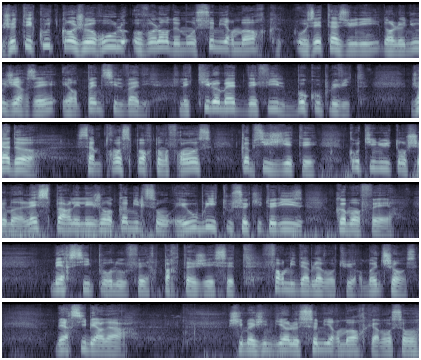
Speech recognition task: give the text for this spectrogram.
Je t'écoute quand je roule au volant de mon semi-remorque aux États-Unis, dans le New Jersey et en Pennsylvanie. Les kilomètres défilent beaucoup plus vite. J'adore. Ça me transporte en France comme si j'y étais. Continue ton chemin, laisse parler les gens comme ils sont et oublie tous ceux qui te disent comment faire. Merci pour nous faire partager cette formidable aventure. Bonne chance. Merci Bernard. J'imagine bien le semi-remorque avançant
